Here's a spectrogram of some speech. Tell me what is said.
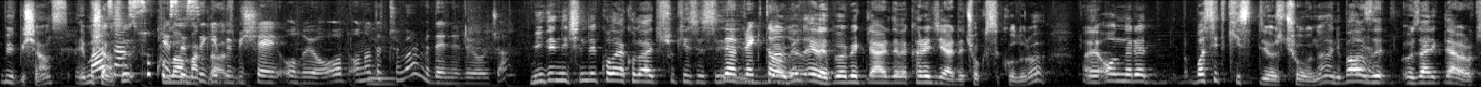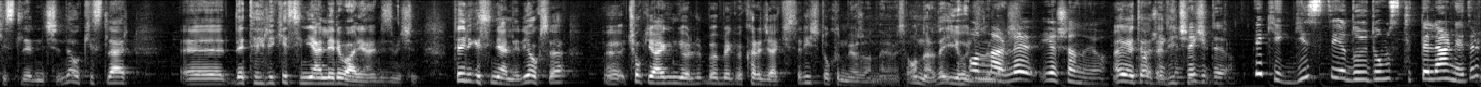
büyük bir şans. E, bu Bazen şansı su kullanmak kesesi gibi lazım. bir şey oluyor. O- Ona da tümör mü deniliyor hocam? Midenin içinde kolay kolay su kesesi Böbrekte görmüyoruz. oluyor. Evet, böbreklerde ve karaciğerde çok sık olur o. Ee, Onlara basit kist diyoruz çoğuna. Hani bazı özellikler var o kistlerin içinde. O kistler e, de tehlike sinyalleri var yani bizim için. Tehlike sinyalleri yoksa e, çok yaygın görülür böbrek ve karaciğer kistleri hiç dokunmuyoruz onlara mesela. Onlar da iyi huylular. Onlarla yaşanıyor. Evet, evet, evet, hiç- hiç. gidiyor. Peki GIS diye duyduğumuz kitleler nedir?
